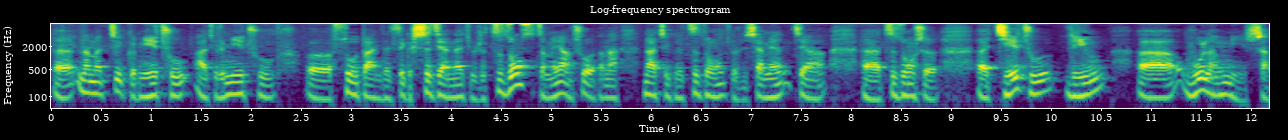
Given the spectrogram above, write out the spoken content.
呃，那么这个灭除啊，就是灭除呃缩短的这个时间呢，就是自宗是怎么样说的呢？那这个自宗就是下面这样，呃，自宗是呃，接住令呃无能米生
